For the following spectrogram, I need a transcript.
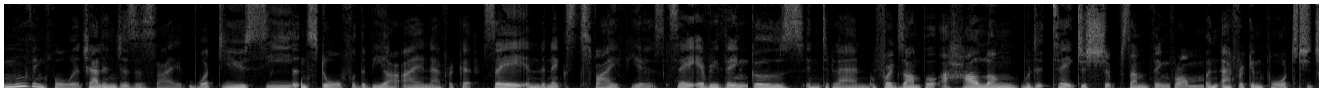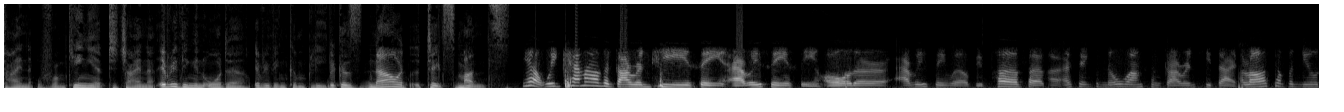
Moving forward, challenges aside, what do you see in store for the BRI in Africa, say in the next five years? Say everything goes into plan. For example, uh, how long would it take to ship something from an African port to China or from Kenya to China? Everything in order, everything complete. Because now it, takes months. Yeah, we cannot guarantee saying everything is in order, everything will be perfect. I think no one can guarantee that. A lot of new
